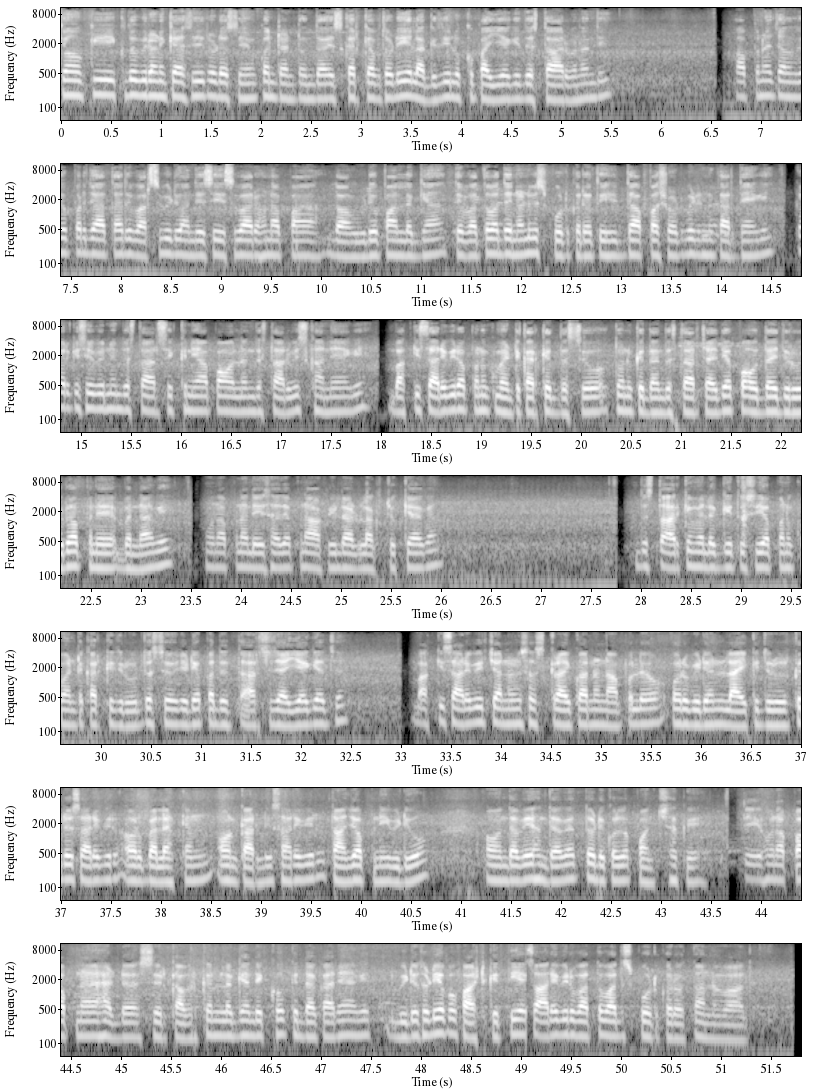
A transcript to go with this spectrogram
ਕਿਉਂਕਿ ਇੱਕ ਦੋ ਵੀਰਾਂ ਨੇ ਕਿਹਾ ਸੀ, ਤੁਹਾਡਾ ਸੇਮ ਕੰਟੈਂਟ ਹੁੰਦਾ। ਇਸ ਕਰਕੇ ਆਪਾਂ ਥੋੜੀ ਅਲੱਗ ਜਿਹੀ ਲੁੱਕ ਪਾਈ ਹੈਗੀ ਦਸਤਾਰ ਬਣਨ ਦੀ। ਆਪਣੇ ਚੈਨਲ ਦੇ ਉੱਪਰ ਜ਼ਿਆਦਾਤਰ ਰਿਵਰਸ ਵੀਡੀਓ ਆਉਂਦੇ ਸੀ, ਇਸ ਵਾਰ ਹੁਣ ਆਪਾਂ ਲੌਂਗ ਵੀਡੀਓ ਪਾਉਣ ਲੱਗਿਆ ਤੇ ਵੱਧ ਤੋਂ ਵੱਧ ਇਹਨਾਂ ਨੂੰ ਵੀ ਸਪੋਰਟ ਕਰਿਓ, ਤੁਸੀਂ ਜਿੱਦਾਂ ਆਪਾਂ ਸ਼ਾਰਟ ਵੀਡੀਓ ਨੂੰ ਕਰਦੇ ਹੈਗੇ। ਕਰ ਕਿਸੇ ਵੀਰ ਨੇ ਦਸਤਾਰ ਸਿੱਖਣੀ ਆ, ਆਪਾਂ ਆਨਲਾਈਨ ਦਸਤਾਰ ਵੀ ਸਿਖਾਉਂਦੇ ਹੈਗੇ। ਬਾਕੀ ਸਾਰੇ ਵੀਰ ਆਪਾਂ ਨੂੰ ਕਮੈਂਟ ਕਰਕੇ ਦੱਸਿਓ, ਤੁਹਾਨੂੰ ਕਿਦਾਂ ਦਸਤਾਰ ਚਾਹੀਦੀ ਆਪਾਂ ਉਦਾਂ ਹੀ ਜ਼ਰੂਰ ਆਪਣੇ ਬੰਨਾਂਗੇ। ਹੁਣ ਆਪਣਾ ਦੇ ਸਕਦੇ ਆਪਣਾ ਆਖਰੀ ਲੜ ਲੱਗ ਚੁੱਕਿਆ ਹੈਗਾ। ਦਸਤਾਰ ਕਿਵੇਂ ਲੱਗੀ, ਤੁਸੀਂ ਆਪਾਂ ਨੂੰ ਕਮੈਂਟ ਕਰਕੇ ਜ਼ਰੂਰ ਦੱਸਿਓ, ਜਿਹੜੀ ਆਪਾਂ ਦਸਤਾਰ ਸਜਾਈ ਹੈਗੀ ਅੱਜ। ਬਾਕੀ ਸਾਰੇ ਵੀਰ ਚੈਨਲ ਨੂੰ ਸਬਸਕ੍ਰਾਈਬ ਕਰਨਾ ਨਾ ਭੁੱਲਿਓ ਔਰ ਵੀਡੀਓ ਨੂੰ ਲਾਈਕ ਜ਼ਰੂਰ ਕਰਿਓ ਸਾਰੇ ਵੀਰ ਔਰ ਬੈਲ ਆਈਕਨ ਔਨ ਕਰ ਲਿਓ ਸਾਰੇ ਵੀਰ ਤਾਂ ਜੋ ਆਪਣੀ ਵੀਡੀਓ ਔਨ ਦਾ ਵੇ ਹੁੰਦਾ ਹੈਗਾ ਤੁਹਾਡੇ ਕੋਲ ਪਹੁੰਚ ਸਕੇ। ਤੇ ਹੁਣ ਆਪਾਂ ਆਪਣਾ ਹੈੱਡ ਸਿਰ ਕਵਰ ਕਰਨ ਲੱਗੇ ਹਾਂ। ਦੇਖੋ ਕਿੱਦਾਂ ਕਰ ਰਹੇ ਹਾਂਗੇ। ਵੀਡੀਓ ਥੋੜੀ ਆਪਾਂ ਫਾਸਟ ਕੀਤੀ ਹੈ। ਸਾਰੇ ਵੀਰ ਵੱਧ ਤੋਂ ਵੱਧ ਸਪੋਰਟ ਕਰੋ। ਧੰਨਵਾਦ।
